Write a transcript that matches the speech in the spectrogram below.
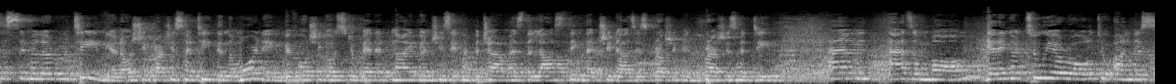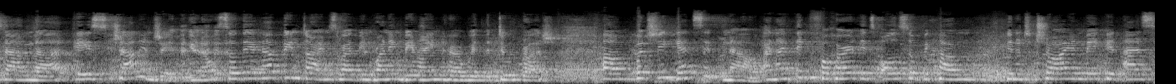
a similar routine, you know, she brushes her teeth in the morning before she goes to bed at night when she's in her pajamas. The last thing that she does is brushing and brushes her teeth. And as a mom, getting a two-year-old to understand that is challenging, you know. So there have been times where I've been running behind her with the toothbrush, um, but she gets it now. And I think for her, it's also become, you know, to try and make it as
